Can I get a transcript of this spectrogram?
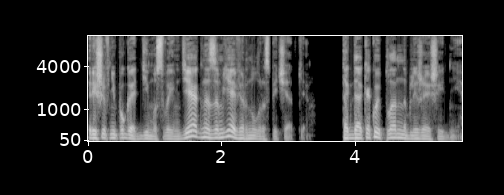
Решив не пугать Диму своим диагнозом, я вернул распечатки. Тогда какой план на ближайшие дни?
